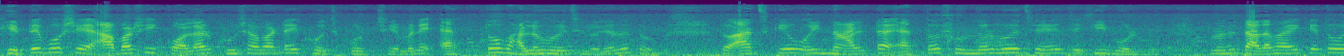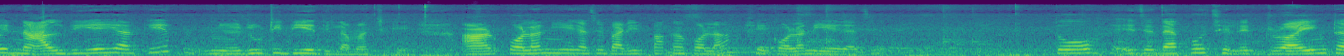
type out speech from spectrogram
খেতে বসে আবার সেই কলার খোসা বাটাই খোঁজ করছে। মানে এত ভালো হয়েছিল, জানো তো? তো আজকে ওই নালটা এত সুন্দর হয়েছে যে কি বলব? তোমাদের দাদাভাইকে তো ওই নাল দিয়েই আর কি রুটি দিয়ে দিলাম আজকে। আর কলা নিয়ে গেছে, বাড়ির পাকা কলা, সেই কলা নিয়ে গেছে। তো এই যে দেখো, ছেলের ড্রয়িংটা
